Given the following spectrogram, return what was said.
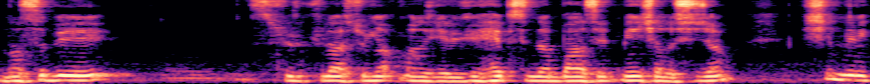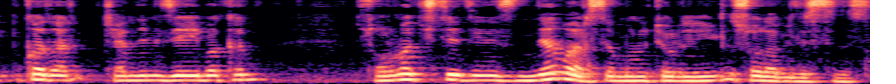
Nasıl bir sirkülasyon yapmanız gerekiyor? Hepsinden bahsetmeye çalışacağım. Şimdilik bu kadar. Kendinize iyi bakın. Sormak istediğiniz ne varsa monitörle ilgili sorabilirsiniz.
